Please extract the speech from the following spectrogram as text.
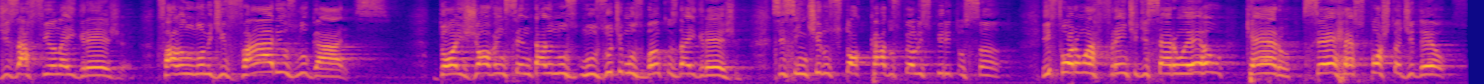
desafiando a igreja, falando o nome de vários lugares. Dois jovens sentados nos, nos, últimos bancos da igreja, se sentiram tocados pelo Espírito Santo e foram à frente e disseram: Eu quero ser resposta de Deus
